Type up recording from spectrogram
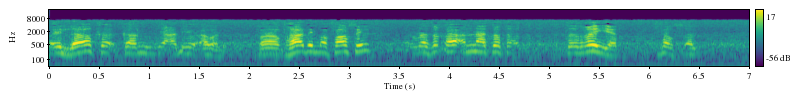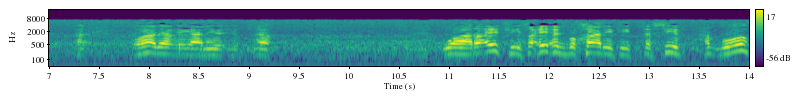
وإلا كان يعني ابدا. فهذه المفاصل رزقها أنها تتغير تفصل. وهذا يعني ورأيت في صحيح البخاري في التفسير حقه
